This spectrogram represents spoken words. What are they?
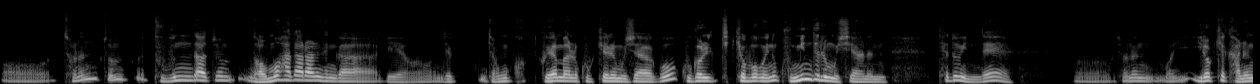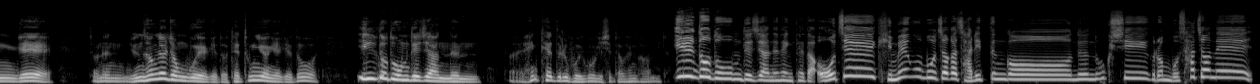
어, 저는 좀 두 분 다 좀 너무하다라는 생각이에요. 이제 정 그야말로 국회를 무시하고 그걸 지켜보고 있는 국민들을 무시하는 태도인데 어, 저는 뭐 이렇게 가는 게 저는 윤석열 정부에게도 대통령에게도 일도 도움되지 않는 행태들을 보이고 계시다고 생각합니다. 일도 도움되지 않는 행태다. 어제 김행 후보자가 자리 뜬 거는 혹시 그럼 뭐 사전에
